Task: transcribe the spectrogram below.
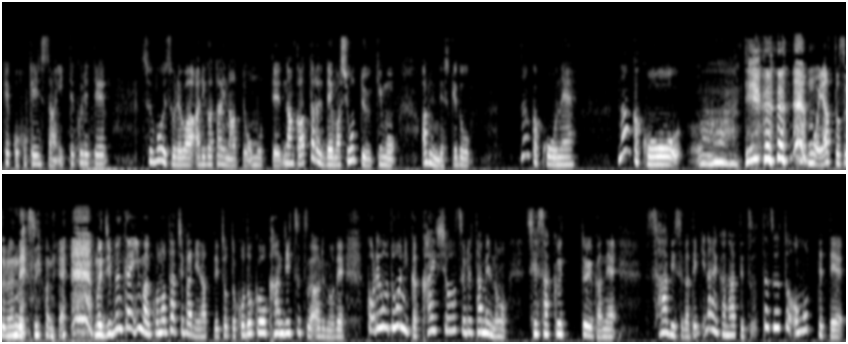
結構保健師さん言ってくれて、すごいそれはありがたいなって思って、なんかあったら電話しようっていう気もあるんですけど、なんかこうね、なんかこう、うーんっていうもうやっとするんですよね。もう自分が今この立場になってちょっと孤独を感じつつあるので、これをどうにか解消するための施策というかね、サービスができないかなってずっとずっと思ってて、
